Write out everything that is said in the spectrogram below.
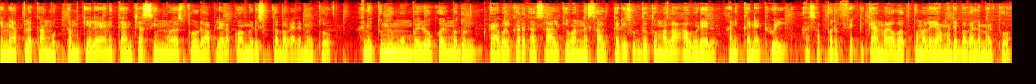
यांनी आपलं काम उत्तम केले आणि त्यांच्या सीनमुळेच थोडं आपल्याला कॉमेडीसुद्धा बघायला मिळतो. आणि तुम्ही मुंबई लोकलमधून ट्रॅव्हल करत असाल किंवा नसाल तरीसुद्धा तुम्हाला आवडेल आणि कनेक्ट होईल असा परफेक्ट कॅमेरा वर्क तुम्हाला यामध्ये बघायला मिळतो.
